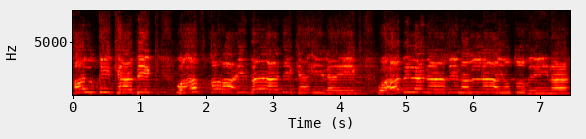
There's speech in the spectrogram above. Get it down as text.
خلقك بك وأفقر عبادك إليك وهب لنا غنى لا يطغينا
